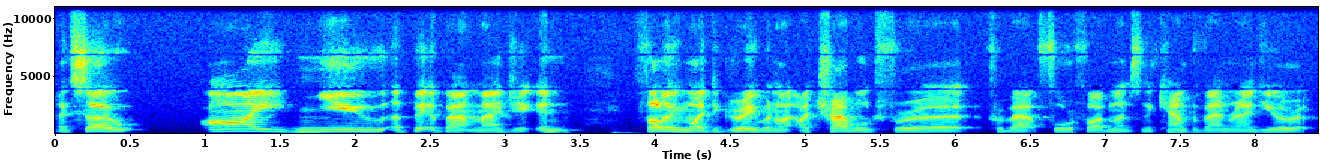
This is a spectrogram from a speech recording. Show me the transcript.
And so I knew a bit about magic, and following my degree, when I, I travelled for a, for about four or five months in a camper van around Europe,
